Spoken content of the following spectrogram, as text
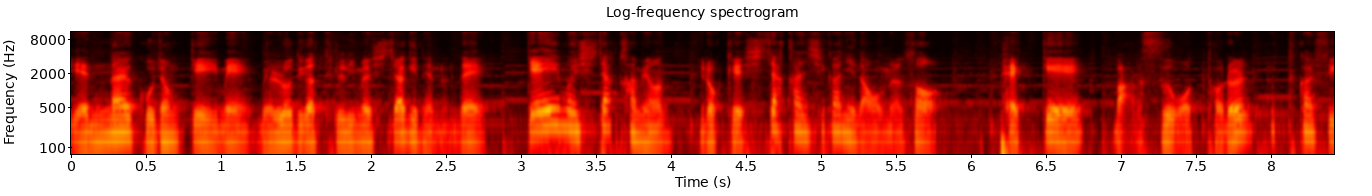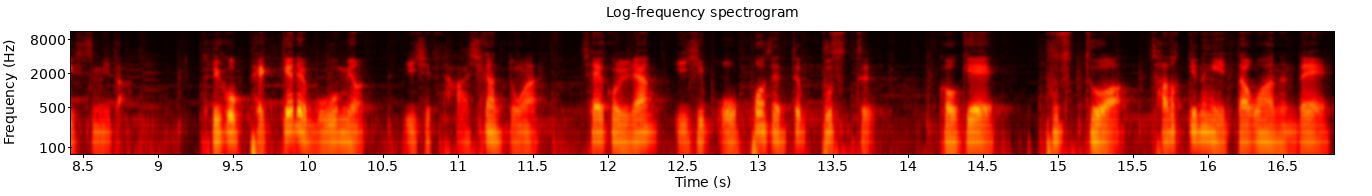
옛날 고전 게임의 멜로디가 들리며 시작이 됐는데 게임을 시작하면 이렇게 시작한 시간이 나오면서 100개의 마르스 워터를 획득할 수 있습니다. 그리고 100개를 모으면 24시간 동안 채굴량 25% boost 거기에 boost와 자석 기능이 있다고 하는데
